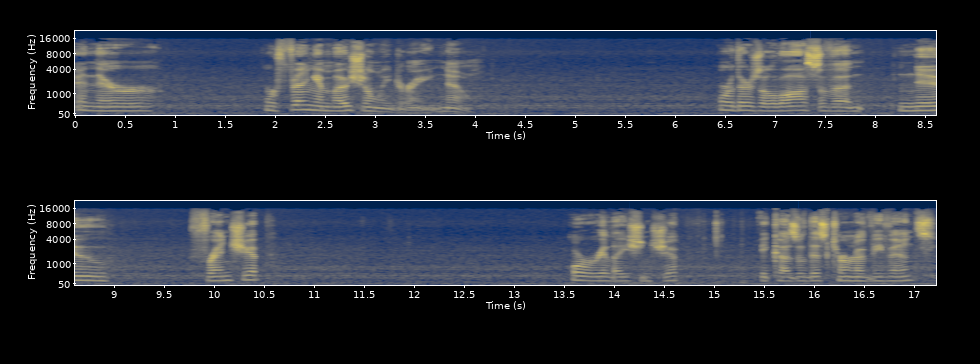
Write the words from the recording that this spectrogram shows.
And they're we're feeling emotionally drained now. Or there's a loss of a new friendship or relationship because of this turn of events.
